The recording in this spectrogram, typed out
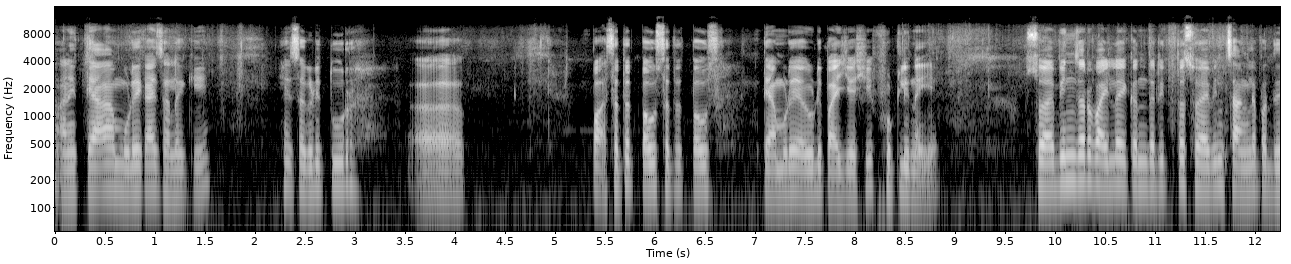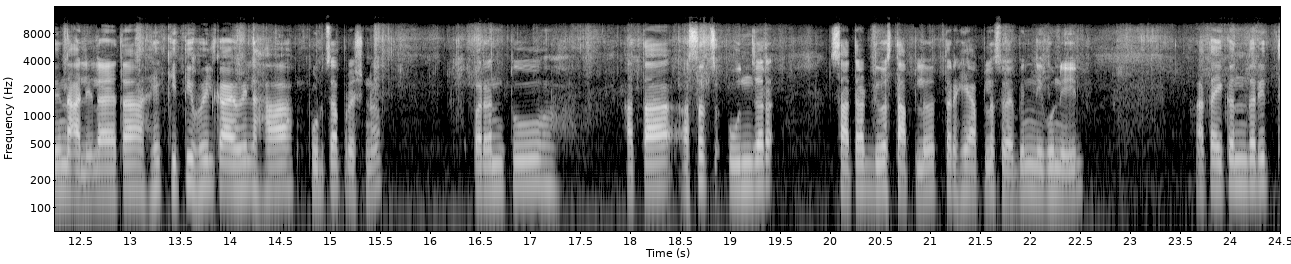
आणि त्यामुळे काय झालं की हे सगळी तूर पा सतत पाऊस सतत पाऊस त्यामुळे एवढी पाहिजे अशी फुटली नाही आहे सोयाबीन जर पाहिलं एकंदरीत तर सोयाबीन चांगल्या पद्धतीने आलेलं आहे. आता हे किती होईल काय होईल हा पुढचा प्रश्न. परंतु आता असंच ऊन जर सात आठ दिवस तापलं तर हे आपलं सोयाबीन निघून येईल. आता एकंदरीत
